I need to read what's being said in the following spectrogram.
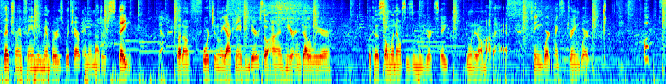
veteran family members, which are in another state. Yep. But unfortunately, I can't be there, so I'm here in Delaware because someone else is in New York State doing it on my behalf. Teamwork makes the dream work. Oops.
